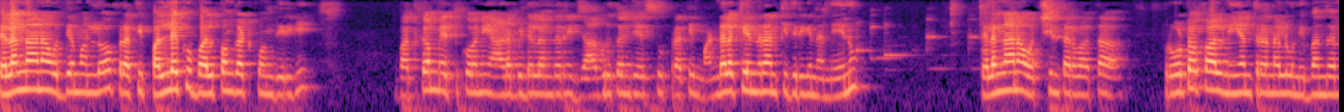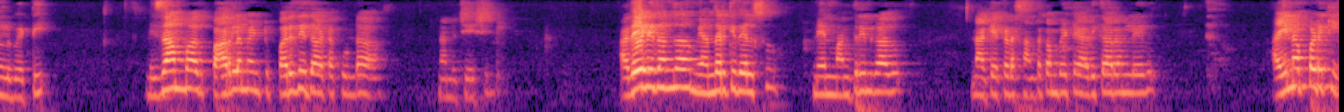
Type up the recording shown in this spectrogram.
తెలంగాణ ఉద్యమంలో ప్రతి పల్లెకు బల్పం కట్టుకొని తిరిగి బతుకమ్మ ఎత్తుకొని ఆడబిడ్డలందరినీ జాగృతం చేస్తూ ప్రతి మండల కేంద్రానికి తిరిగిన నేను తెలంగాణ వచ్చిన తర్వాత ప్రోటోకాల్ నియంత్రణలు నిబంధనలు పెట్టి నిజామాబాద్ పార్లమెంటు పరిధి దాటకుండా నన్ను చేసింది అదేవిధంగా మీ అందరికీ తెలుసు నేను మంత్రిని కాదు నాకు ఎక్కడ సంతకం పెట్టే అధికారం లేదు. అయినప్పటికీ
